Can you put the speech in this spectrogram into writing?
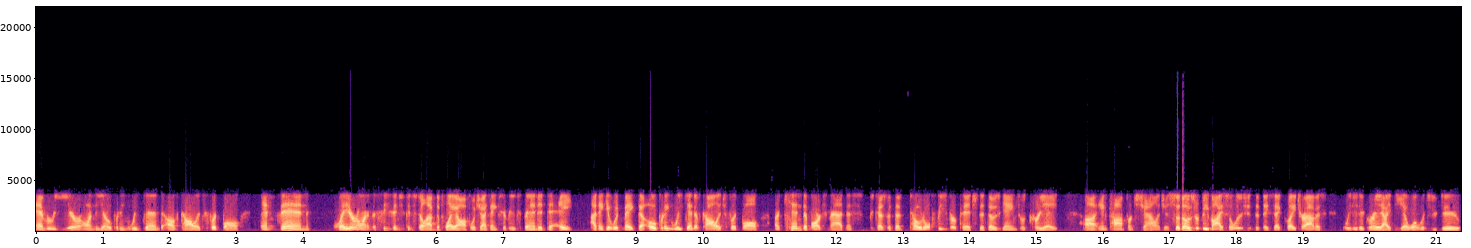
every year on the opening weekend of college football. And then later on in the season, you can still have the playoff, which I think should be expanded to eight. I think it would make the opening weekend of college football akin to March Madness because of the total fever pitch that those games would create uh, in conference challenges. So those would be my solutions. If they said, Clay Travis, we need a great idea, what would you do?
